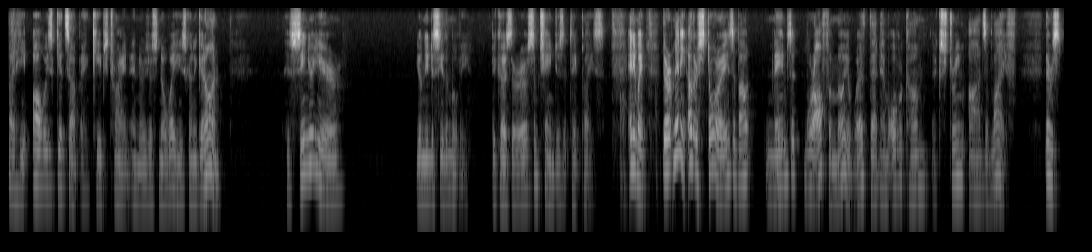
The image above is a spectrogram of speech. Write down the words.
But he always gets up and keeps trying, and there's just no way he's going to get on. His senior year, you'll need to see the movie because there are some changes that take place. Anyway, there are many other stories about names that we're all familiar with that have overcome extreme odds of life. There's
